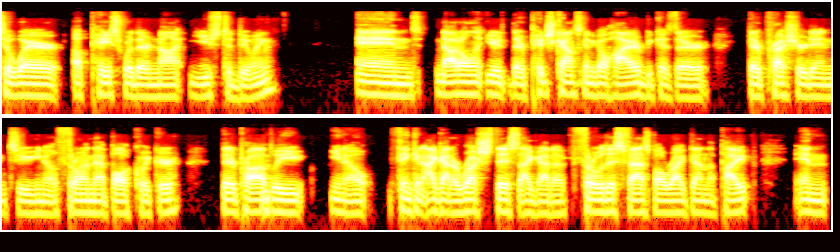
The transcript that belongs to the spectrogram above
to where a pace where they're not used to doing, and not only your their pitch count's gonna go higher because they're they're pressured into you know throwing that ball quicker. They're probably you know thinking I gotta rush this. I gotta throw this fastball right down the pipe, and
